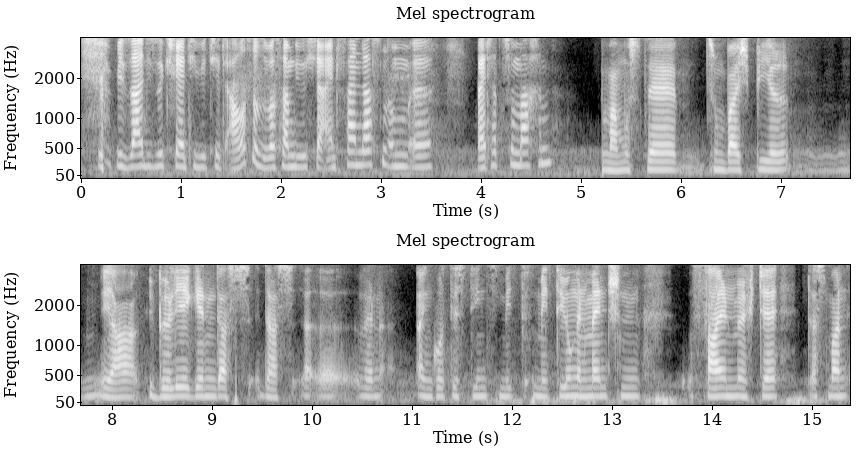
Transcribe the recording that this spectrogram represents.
Wie sah diese Kreativität aus? Also was haben die sich da einfallen lassen, um äh, weiterzumachen? Man musste zum Beispiel ja überlegen, dass, dass äh, wenn ein Gottesdienst mit, mit jungen Menschen feiern möchte, dass man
